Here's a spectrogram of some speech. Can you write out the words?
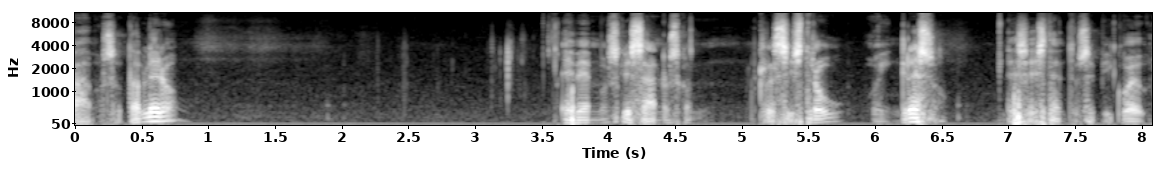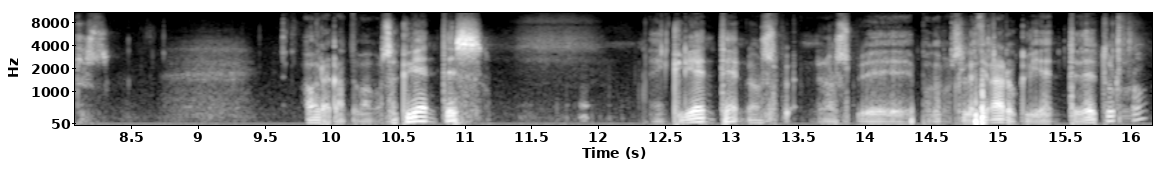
Vamos ao tablero. E vemos que xa nos registrou o ingreso de 600 e pico euros. Ahora, cando vamos a clientes, en cliente nos, nos eh, podemos seleccionar o cliente de turno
